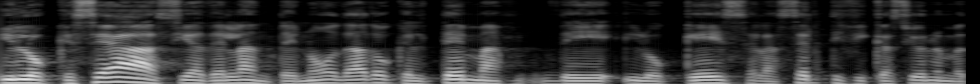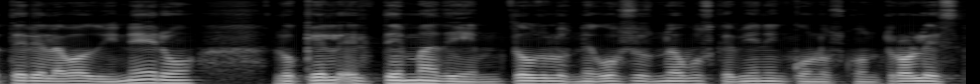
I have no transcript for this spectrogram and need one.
y lo que sea hacia adelante, ¿no? Dado que el tema de lo que es la certificación en materia de lavado de dinero, lo que es el tema de todos los negocios nuevos que vienen con los controles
